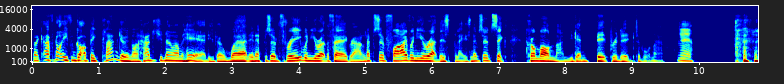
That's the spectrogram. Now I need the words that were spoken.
like, I've not even got a big plan going on. How did you know I'm here? And he's going, Well, in episode three, when you were at the fairground, in episode five, when you were at this place, in episode six, come on, man. You're getting a bit predictable now. Yeah.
